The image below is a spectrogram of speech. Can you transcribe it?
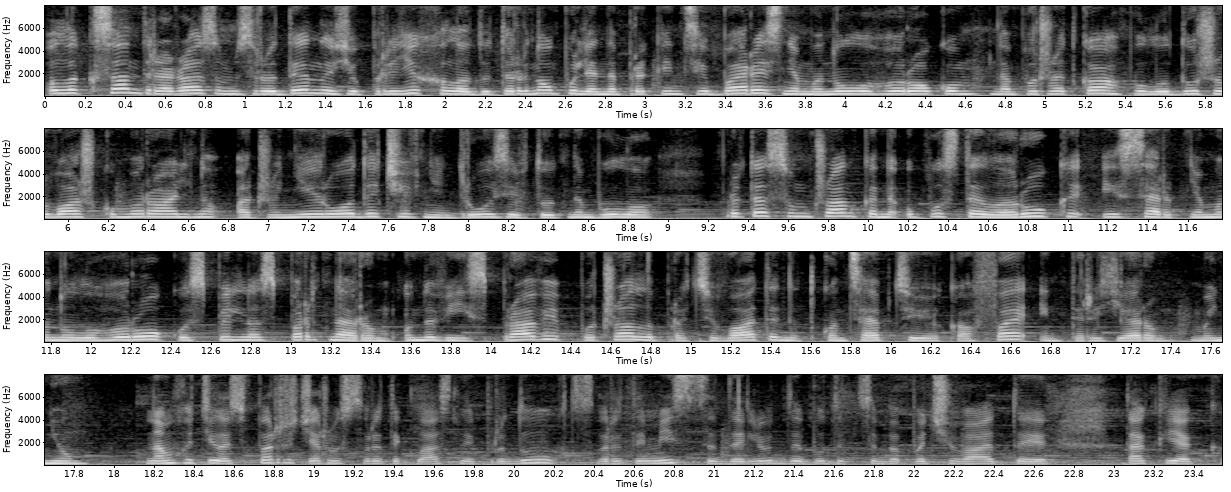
Олександра разом з родиною приїхала до Тернополя наприкінці березня минулого року. На початках було дуже важко морально, адже ні родичів, ні друзів тут не було. Проте сумчанка не опустила руки і з серпня минулого року спільно з партнером у новій справі почали працювати над концепцією кафе, інтер'єром, меню. Нам хотілося в першу чергу створити класний продукт, створити місце, де люди будуть себе почувати так, як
